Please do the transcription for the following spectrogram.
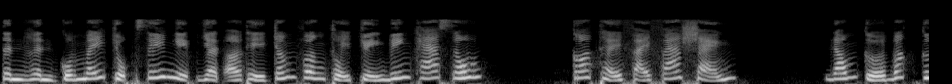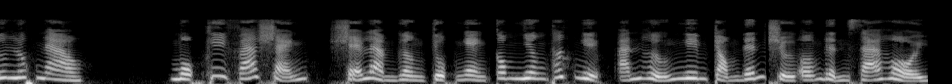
Tình hình của mấy chục xí nghiệp dệt ở thị trấn Vân Thủy chuyển biến khá xấu. Có thể phải phá sản. Đóng cửa bất cứ lúc nào. Một khi phá sản, sẽ làm gần chục ngàn công nhân thất nghiệp, ảnh hưởng nghiêm trọng đến sự ổn định xã hội.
